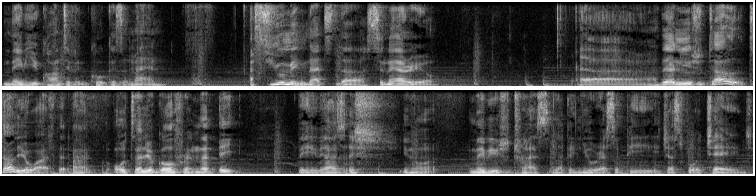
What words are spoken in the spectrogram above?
Maybe you can't even cook as a man. Assuming that's the scenario, uh, then you should tell tell your wife that, uh, or tell your girlfriend that, hey, baby, as ish, you know, maybe you should try like a new recipe just for a change,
